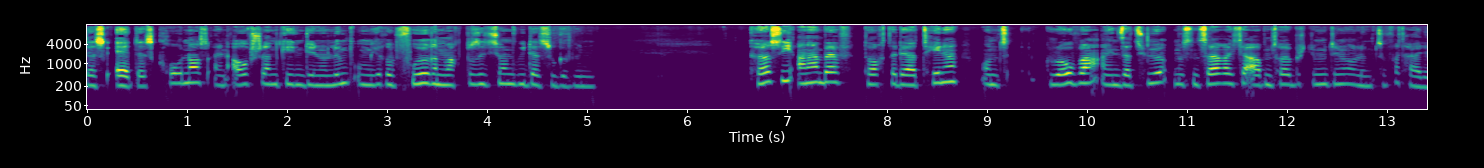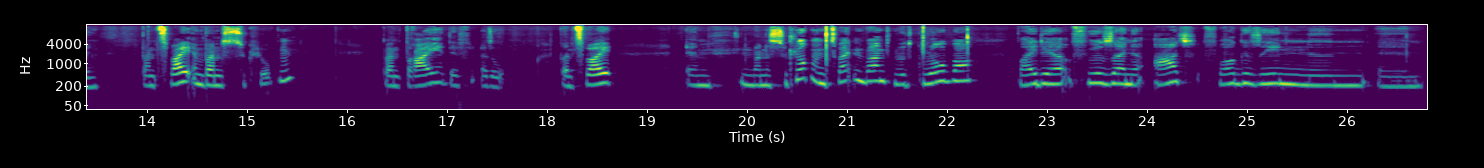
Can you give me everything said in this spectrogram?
des, äh, des Kronos einen Aufstand gegen den Olymp, um ihre früheren Machtpositionen wiederzugewinnen. Percy, Annabeth, Tochter der Athene, und Grover, ein Satyr, müssen zahlreiche Abenteuer bestimmen, den Olymp zu verteidigen. Band 2 im Band des Zyklopen. Band 3, der, also Band 2 ähm, im Band des Zyklopen. Im zweiten Band wird Grover bei der für seine Art vorgesehenen, ähm,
